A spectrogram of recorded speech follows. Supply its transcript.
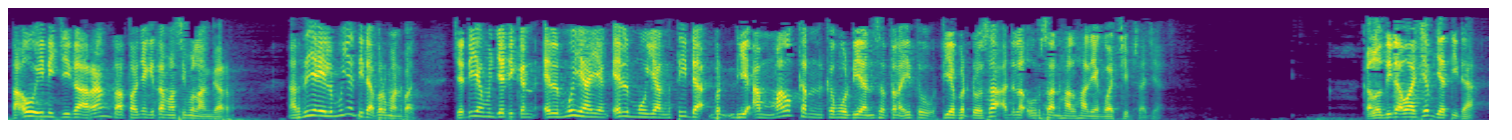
Tahu ini dilarang, tak tahunya kita masih melanggar. Artinya ilmunya tidak bermanfaat. Jadi yang menjadikan ilmu yang ilmu yang tidak diamalkan kemudian setelah itu dia berdosa adalah urusan hal-hal yang wajib saja. Kalau tidak wajib ya tidak.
